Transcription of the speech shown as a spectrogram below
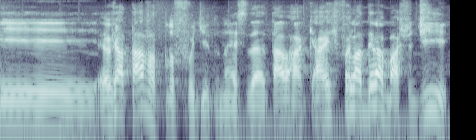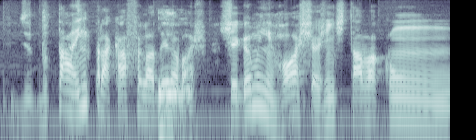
e eu já tava tudo fudido, né? Esse da, tava, aí foi ladeira abaixo. De, de- do Taim pra cá foi ladeira abaixo. Chegamos em Rocha, a gente tava com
